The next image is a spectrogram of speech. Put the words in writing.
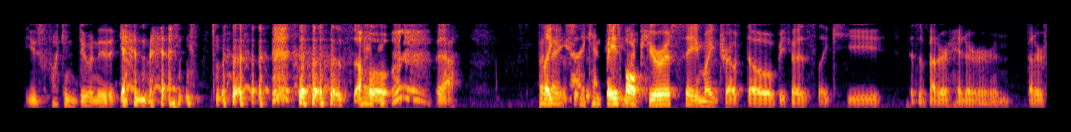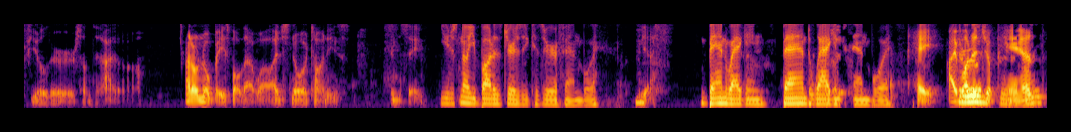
he's fucking doing it again, man. so yeah, But like s- yeah, I can't think of baseball purists say Mike Trout though because like he is a better hitter and better fielder or something. I don't know. I don't know baseball that well. I just know Ohtani's insane. You just know you bought his jersey because you're a fanboy, Yes. bandwagon, bandwagon fanboy. Hey, I Through bought a. Japan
